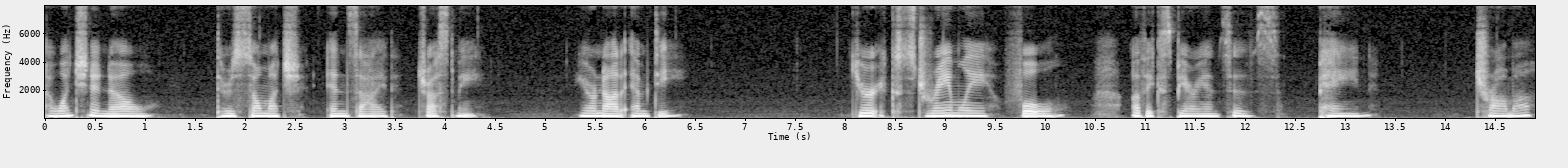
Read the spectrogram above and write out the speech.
I want you to know there's so much inside. Trust me. You're not empty. You're extremely full of experiences, pain, trauma,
